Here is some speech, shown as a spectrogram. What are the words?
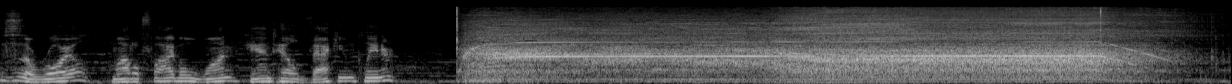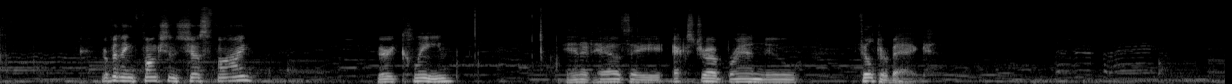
This is a Royal Model 501 handheld vacuum cleaner. Everything functions just fine. Very clean. And it has a extra brand new filter bag.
